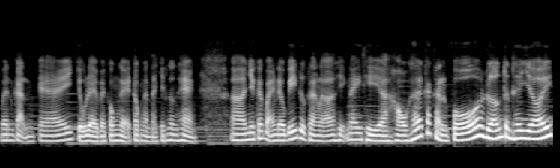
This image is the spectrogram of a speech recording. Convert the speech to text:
bên cạnh cái chủ đề về công nghệ trong ngành tài chính ngân hàng. À, như các bạn đều biết được rằng là hiện nay thì à, hầu hết các thành phố lớn trên thế giới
